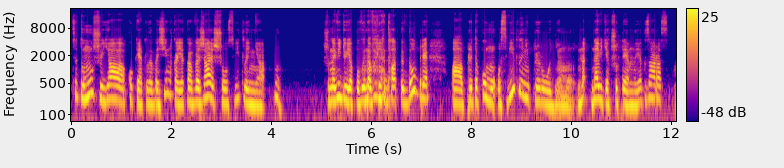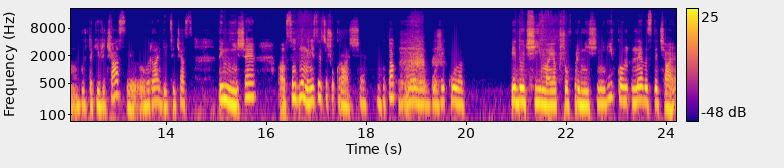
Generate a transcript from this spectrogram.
Це тому, що я кокетлива жінка, яка вважає, що освітлення, ну, що на відео я повинна виглядати добре, а при такому освітленні природньому, навіть якщо темно, як зараз, був такий вже час, і в Ірландії в цей час темніше, все одно мені здається, що краще. Бо так в мене божий кола під очима, якщо в приміщенні вікон не вистачає.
